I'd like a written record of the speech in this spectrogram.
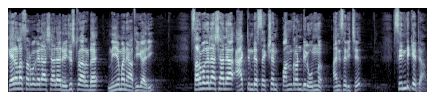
കേരള സർവകലാശാല രജിസ്ട്രാറുടെ നിയമനാധികാരി സർവകലാശാല ആക്ടിന്റെ സെക്ഷൻ പന്ത്രണ്ടിൽ ഒന്ന് അനുസരിച്ച് സിൻഡിക്കേറ്റാണ്.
